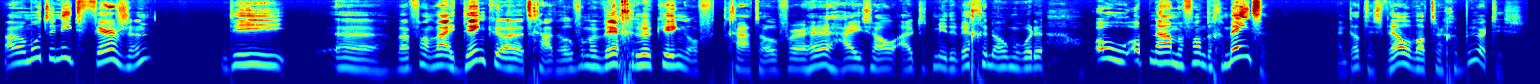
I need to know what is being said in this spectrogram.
Maar we moeten niet versen die, uh, waarvan wij denken het gaat over een wegrukking of het gaat over hij zal uit het midden weggenomen worden. Oh, opname van de gemeente. En dat is wel wat er gebeurd is.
